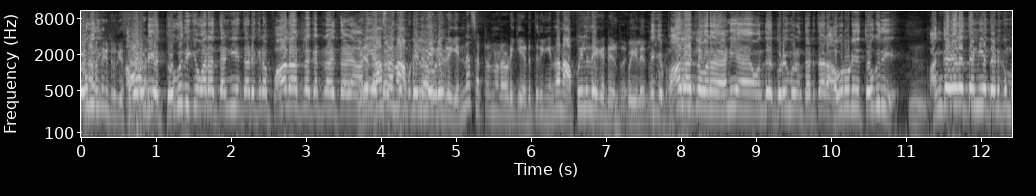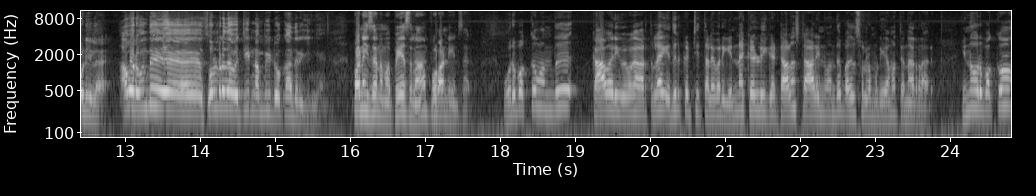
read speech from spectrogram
தொகுதி. அவருடைய தொகுதிக்கு வர தண்ணியை தடுக்கிற பாலாற்றுல கட்டுற என்ன சட்ட நடவடிக்கை எடுத்திருக்கீங்கன்னு தான் நான் அப்பையில இருந்து நீங்க சொல்றேன். பாலாற்றுல வர அணியை வந்து துறைமுருகன் தடுத்தாரு. அவருடைய தொகுதி அங்க வர தண்ணியை தடுக்க முடியல. அவர் வந்து சொல்றதை வச்சு நம்பிட்டு உட்காந்துருக்கீங்க பாண்டியன் சார் நம்ம பேசலாம். பாண்டியன் சார் ஒரு பக்கம் வந்து காவிரி விவகாரத்துல எதிர்க்கட்சி தலைவர் என்ன கேள்வி கேட்டாலும் ஸ்டாலின் வந்து பதில் சொல்ல முடியாம திணறாரு. இன்னொரு பக்கம்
